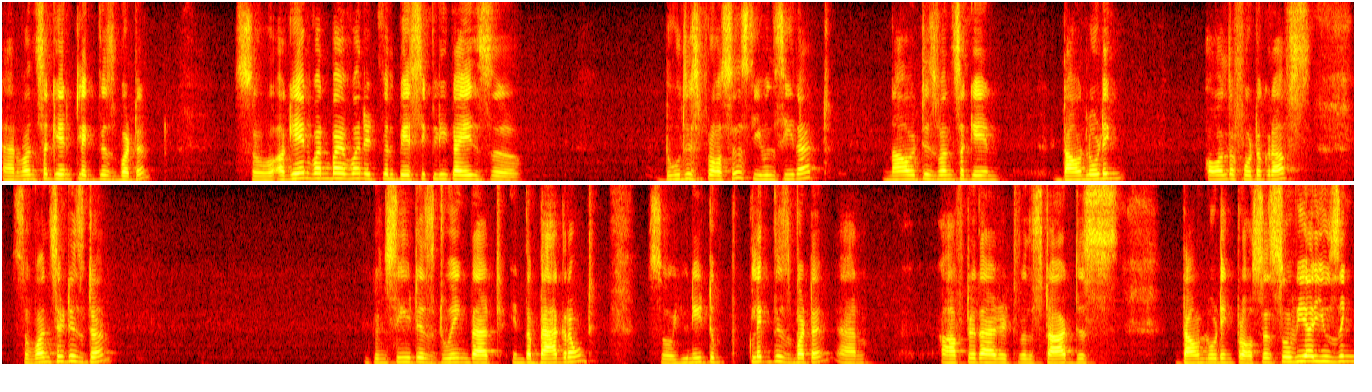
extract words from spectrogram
and once again click this button so again one by one it will basically guys uh, do this process. You will see that. Now it is once again downloading all the photographs. So once it is done you can see it is doing that in the background. So you need to click this button and after that it will start this downloading process. So we are using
